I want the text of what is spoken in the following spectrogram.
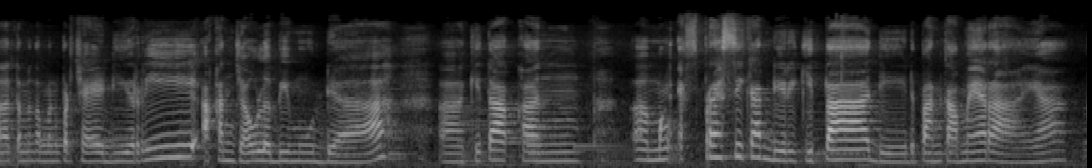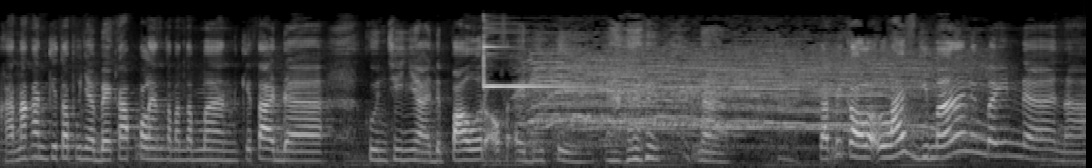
uh, teman-teman percaya diri akan jauh lebih mudah. Uh, kita akan uh, mengekspresikan diri kita di depan kamera ya. Karena kan kita punya backup plan teman-teman. Kita ada kuncinya the power of editing. nah, tapi kalau live gimana nih Mbak Indah? Nah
